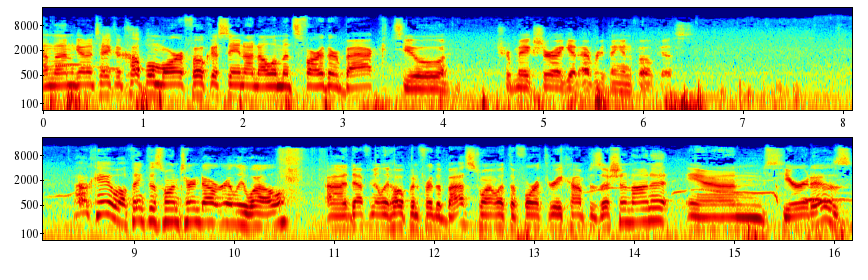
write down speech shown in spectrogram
And then gonna take a couple more focusing on elements farther back to make sure I get everything in focus. Okay, well I think this one turned out really well. Uh, definitely hoping for the best. Went with the 4-3 composition on it, and here it is.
